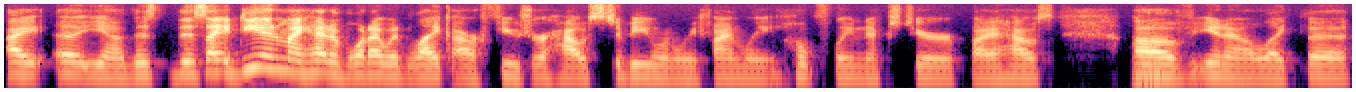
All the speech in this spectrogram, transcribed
i uh, you know this this idea in my head of what i would like our future house to be when we finally hopefully next year buy a house Mhm. of you know like the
